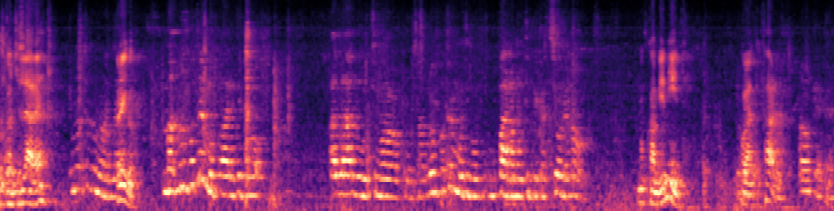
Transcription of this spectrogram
Posso cancellare? Un'altra domanda. Prego. Ma non potremmo fare tipo all'ultima cosa, non potremmo tipo fare la moltiplicazione, no? Non cambia niente. Puoi anche farlo. Ah, ok, ok.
